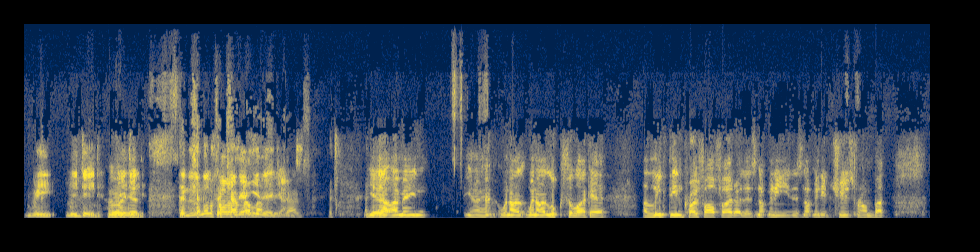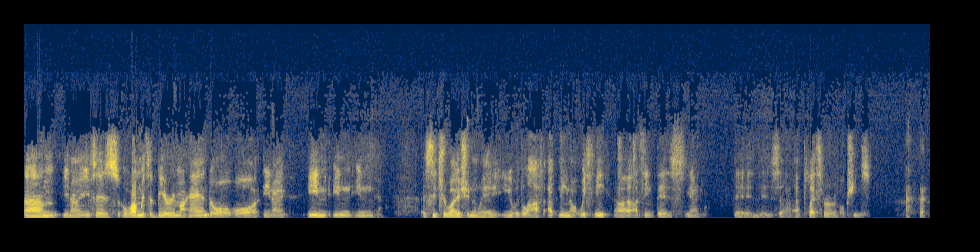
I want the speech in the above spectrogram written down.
We we did, Oh, we yeah. did, and there's a lot of The photos out here there, you, James. Yeah, I mean, you know, when I when I look for like a a LinkedIn profile photo, there's not many there's not many to choose from. But um, you know, if there's one with a beer in my hand, or or you know, in in in a situation where you would laugh at me, not with me, uh, I think there's you know there, there's a plethora of options.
